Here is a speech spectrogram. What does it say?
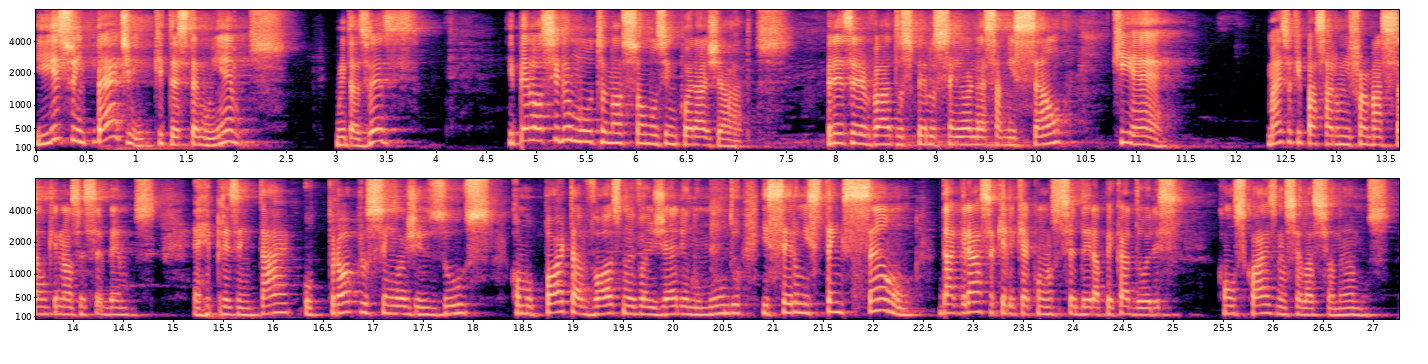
E isso impede que testemunhemos, muitas vezes. E pelo auxílio mútuo nós somos encorajados, preservados pelo Senhor nessa missão que é mais do que passar uma informação que nós recebemos, é representar o próprio Senhor Jesus como porta-voz no Evangelho no mundo e ser uma extensão da graça que Ele quer conceder a pecadores com os quais nos relacionamos,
